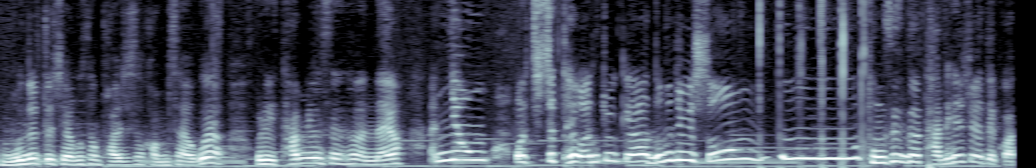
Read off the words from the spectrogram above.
그럼 오늘도 제 영상 봐주셔서 감사하고요. 우리 다음 영상에서 만나요. 안녕. 어 진짜 대만족이야. 너무 재밌어. 음, 동생들 다리 해줘야 될 것 같아.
